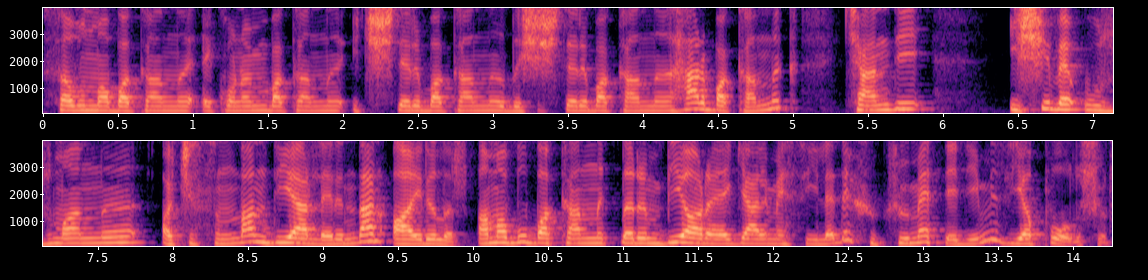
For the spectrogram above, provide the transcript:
Savunma Bakanlığı, Ekonomi Bakanlığı, İçişleri Bakanlığı, Dışişleri Bakanlığı her bakanlık kendi işi ve uzmanlığı açısından diğerlerinden ayrılır. Ama bu bakanlıkların bir araya gelmesiyle de hükümet dediğimiz yapı oluşur.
